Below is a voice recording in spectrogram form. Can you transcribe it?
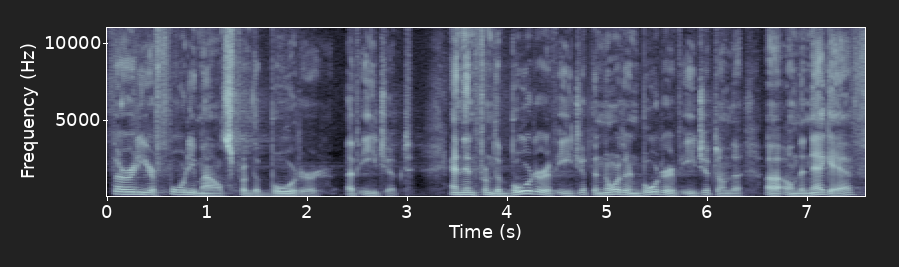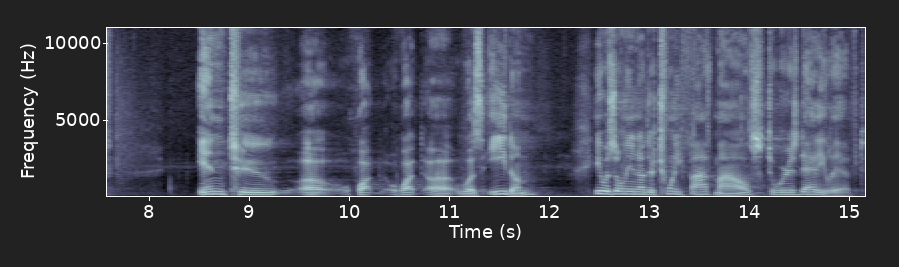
30 or 40 miles from the border of Egypt. And then from the border of Egypt, the northern border of Egypt on the, uh, on the Negev, into uh, what, what uh, was Edom, it was only another 25 miles to where his daddy lived.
